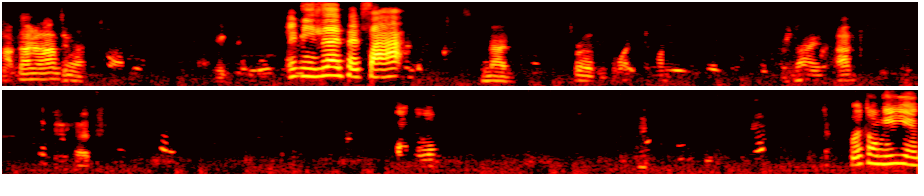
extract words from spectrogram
ขับได้นะครับไม่มีเลื่อยไฟฟ้า นั่นเปิดได้ครับเฮ้ยตรงนี้เย็น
